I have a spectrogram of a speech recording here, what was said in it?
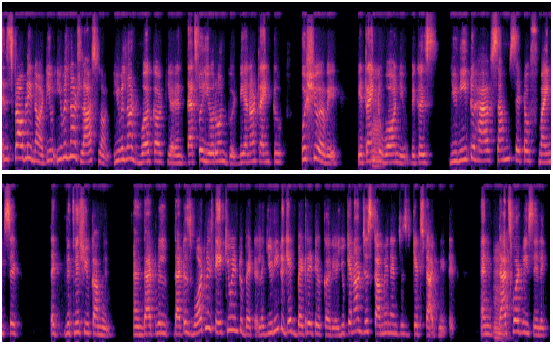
then it's probably not. You you will not last long. You will not work out here and that's for your own good. We are not trying to push you away. We are trying mm. to warn you because you need to have some set of mindset that with which you come in and that will that is what will take you into better. Like you need to get better at your career. You cannot just come in and just get stagnated. And mm. that's what we say like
